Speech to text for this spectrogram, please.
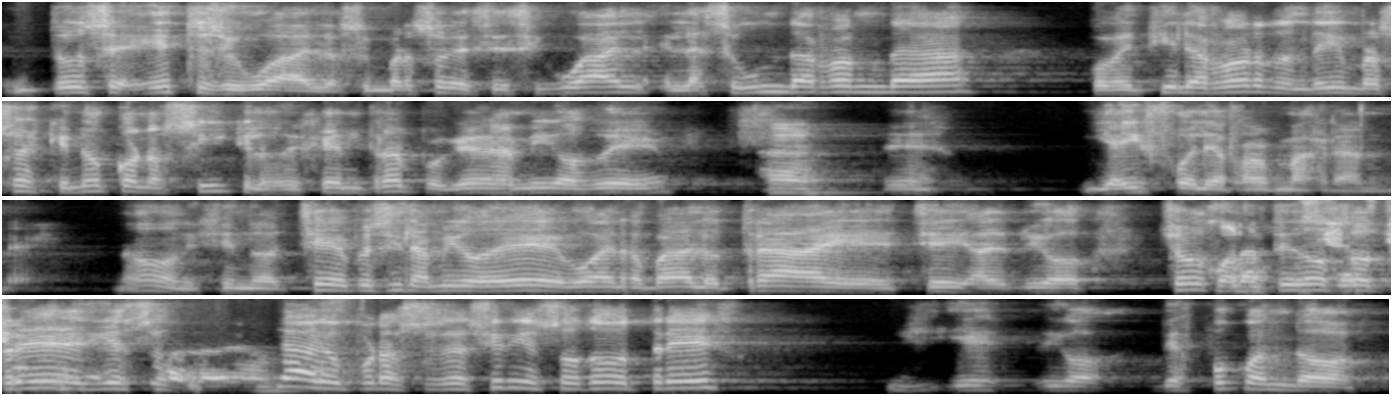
Entonces, esto es igual, los inversores es igual. En la segunda ronda cometí el error donde hay inversores que no conocí, que los dejé entrar porque eran amigos de. Ah. Eh, y ahí fue el error más grande. ¿no? Diciendo, che, pero si el amigo de, bueno, para lo trae, che, digo, yo junté dos o tres y eso, claro, por asociación y esos dos o tres, y, digo, después cuando,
